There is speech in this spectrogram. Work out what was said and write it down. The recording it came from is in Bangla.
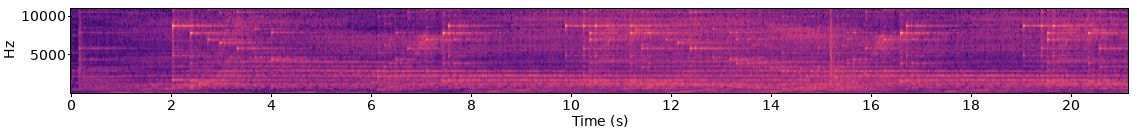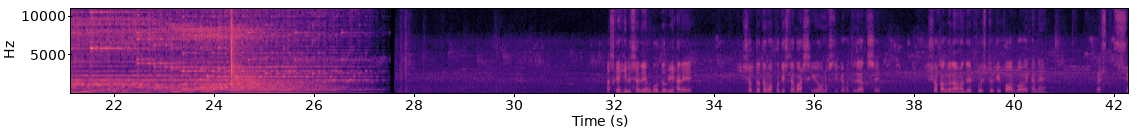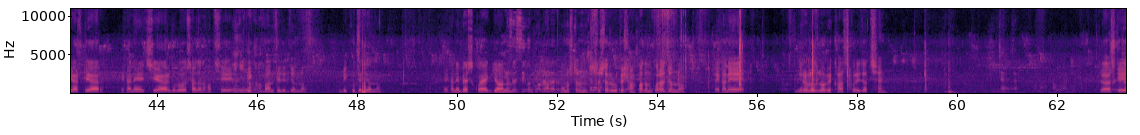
Música আজকে হিলসারিয়াং বৌদ্ধ বিহারে চোদ্দতম প্রতিষ্ঠা বার্ষিকী অনুষ্ঠিত হতে যাচ্ছে। সকালবেলা আমাদের প্রস্তুতি পর্ব এখানে চেয়ার টেয়ার এখানে চেয়ারগুলো সাজানো হচ্ছে ভিক- জন্য ভিক্ষুদের জন্য। এখানে বেশ কয়েকজন অনুষ্ঠান সুচারুরূপে সম্পাদন করার জন্য এখানে নিরলসভাবে কাজ করে যাচ্ছেন। তো আজকে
